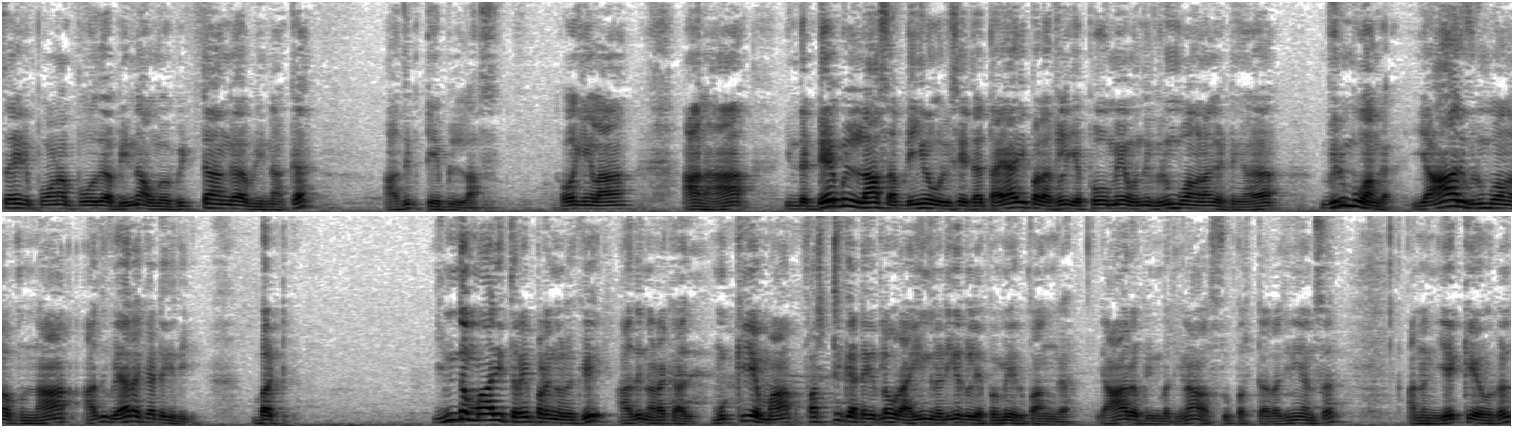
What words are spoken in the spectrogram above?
சரி போனால் போகுது அப்படின்னு அவங்க விட்டாங்க அப்படின்னாக்க அது டேபிள் லாஸ் ஓகேங்களா? ஆனால் இந்த டேபிள் லாஸ் அப்படிங்கிற ஒரு விஷயத்தை தயாரிப்பாளர்கள் எப்போவுமே வந்து விரும்புவாங்களான்னு கேட்டுங்க. விரும்புவாங்க. யார் விரும்புவாங்க அப்படின்னா அது வேற கேட்டகரி பட் இந்த மாதிரி திரைப்படங்களுக்கு அது நடக்காது. முக்கியமாக ஃபஸ்ட்டு கேட்டகரியில் ஒரு ஐந்து நடிகர்கள் எப்போவுமே இருப்பாங்க. யார் அப்படின்னு பார்த்தீங்கன்னா சூப்பர் ஸ்டார் ரஜினிகாந்த் சார் அண்ணன் ஏகே அவர்கள்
